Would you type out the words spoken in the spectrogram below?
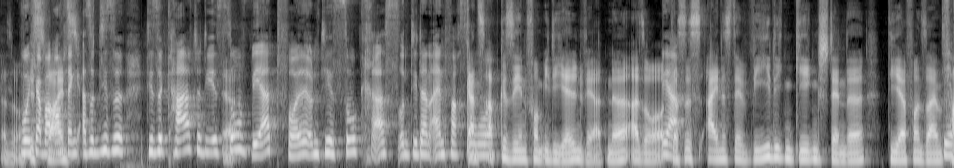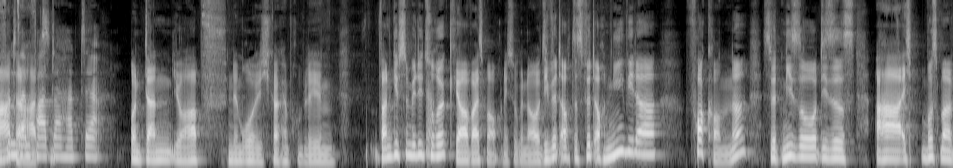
Also, Wo ich aber auch denke, also diese, diese Karte, die ist ja. so wertvoll und die ist so krass und die dann einfach so. Ganz abgesehen vom ideellen Wert, ne? Also, ja. das ist eines der wenigen Gegenstände, die er von seinem die Vater hat. Von seinem hat. Vater hat, ja. Und dann, ja, pf, nimm ruhig, gar kein Problem. Wann gibst du mir die zurück? Ja, weiß man auch nicht so genau. Die wird auch, das wird auch nie wieder vorkommen, ne? Es wird nie so dieses, ah, ich muss mal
